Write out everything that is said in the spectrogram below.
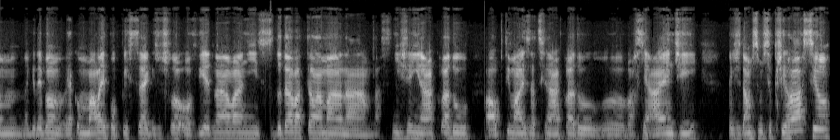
um, kde byl jako malý popisek, že šlo o vyjednávání s dodavatelama na, na snížení nákladu a optimalizaci nákladu uh, vlastně ING. Takže tam jsem se přihlásil,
